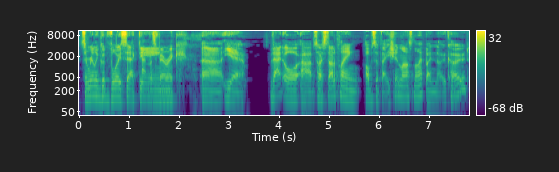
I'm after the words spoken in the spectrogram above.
some really good voice acting. Atmospheric. Uh, yeah. That or, uh, so I started playing Observation last night by No Code.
